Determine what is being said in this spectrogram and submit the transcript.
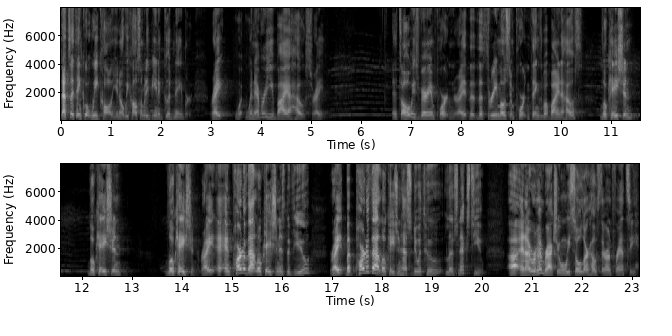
That's, I think, what we call, you know, we call somebody being a good neighbor, right? Whenever you buy a house, right? It's always very important, right? The, the three most important things about buying a house location, location, location, right? And part of that location is the view, right? But part of that location has to do with who lives next to you. Uh, and I remember actually when we sold our house there on Francie,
